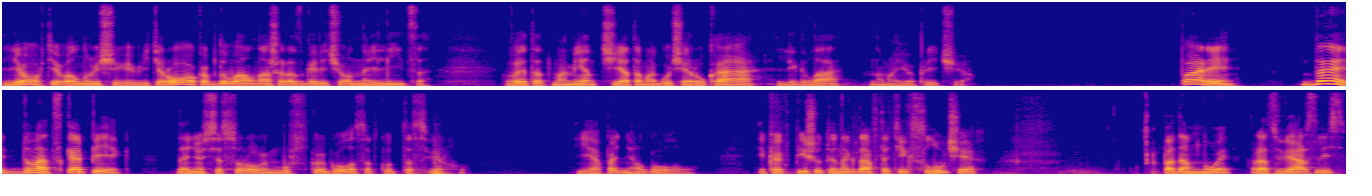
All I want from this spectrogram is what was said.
Легкий волнующий ветерок обдувал наши разгоряченные лица. В этот момент чья-то могучая рука легла на мое плечо. «Парень, дай двадцать копеек!» — донесся суровый мужской голос откуда-то сверху. Я поднял голову. И, как пишут иногда в таких случаях, подо мной разверзлись,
